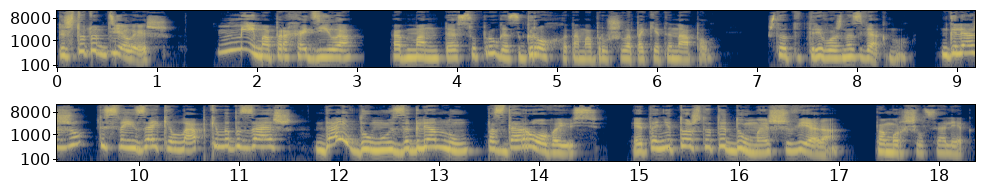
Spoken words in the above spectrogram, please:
«Ты что тут делаешь?» «Мимо проходила!» Обманутая супруга с грохотом обрушила пакеты на пол. Что-то тревожно звякнуло. Гляжу, ты своей зайке лапки лобызаешь. Дай, думаю, загляну, поздороваюсь. Это не то, что ты думаешь, Вера, поморщился Олег.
